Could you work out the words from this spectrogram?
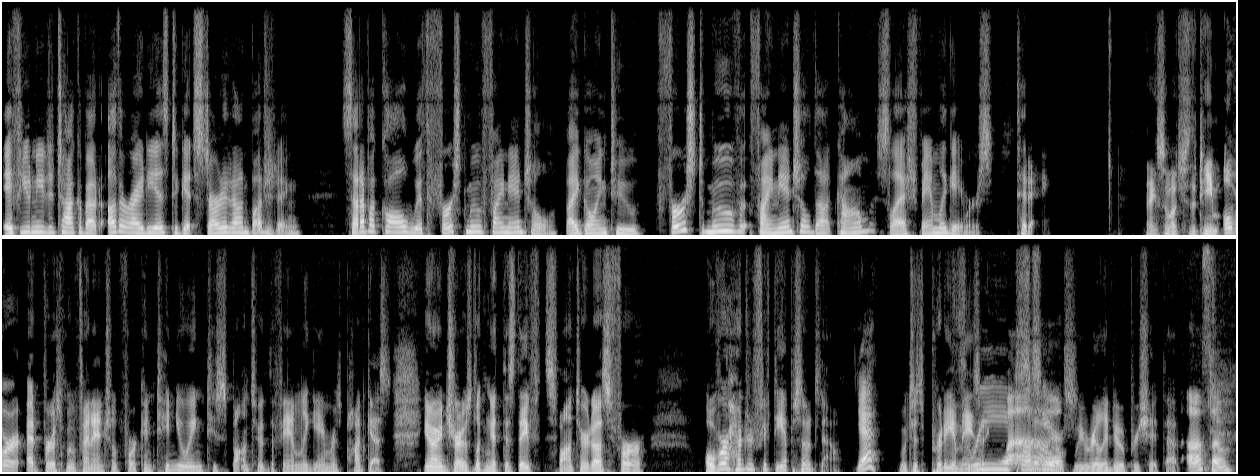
If you need to talk about other ideas to get started on budgeting, set up a call with First Move Financial by going to firstmovefinancial.com slash familygamers today. Thanks so much to the team over at First Move Financial for continuing to sponsor the Family Gamers podcast. You know, I was looking at this. They've sponsored us for over 150 episodes now. Yeah. Which is pretty amazing. Three Wow. plus years. We really do appreciate that. Awesome.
